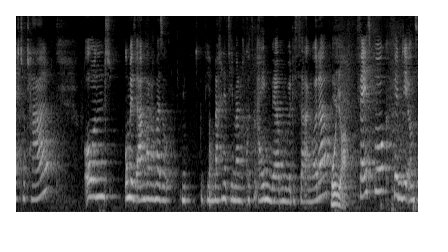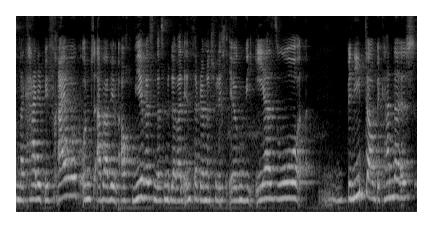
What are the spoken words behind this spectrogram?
echt total. Und um jetzt einfach nochmal so, wir machen jetzt hier mal noch kurz Eigenwerbung, würde ich sagen, oder? Oh ja. Facebook findet ihr uns unter KDB Freiburg und aber wir, auch wir wissen, dass mittlerweile Instagram natürlich irgendwie eher so beliebter und bekannter ist.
